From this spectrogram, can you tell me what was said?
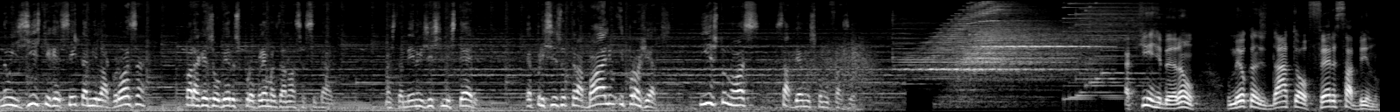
não existe receita milagrosa para resolver os problemas da nossa cidade. Mas também não existe mistério. É preciso trabalho e projetos. E isto nós sabemos como fazer. Aqui em Ribeirão, o meu candidato é Alférez Sabino.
